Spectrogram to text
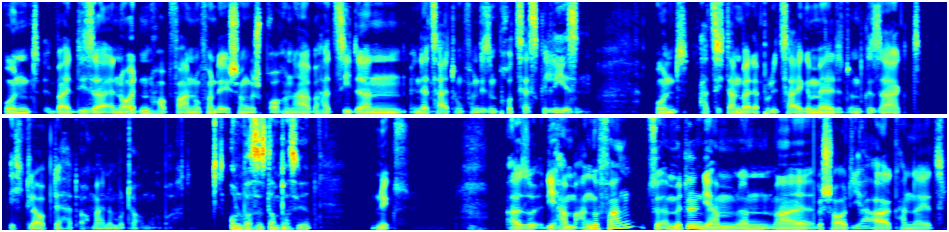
Und bei dieser erneuten Hauptverhandlung, von der ich schon gesprochen habe, hat sie dann in der Zeitung von diesem Prozess gelesen. Und hat sich dann bei der Polizei gemeldet und gesagt, ich glaube, der hat auch meine Mutter umgebracht. Und was ist dann passiert? Nix. Also die haben angefangen zu ermitteln, die haben dann mal geschaut, ja, kann da jetzt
